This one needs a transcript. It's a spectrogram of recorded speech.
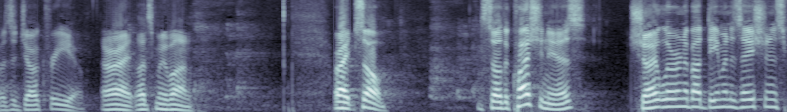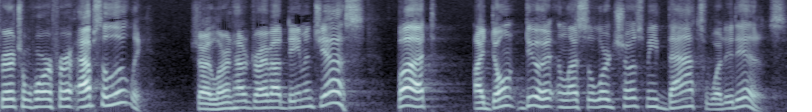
was a joke for you. All right, let's move on. All right, so so the question is, should I learn about demonization and spiritual warfare? Absolutely. Should I learn how to drive out demons? Yes. But I don't do it unless the Lord shows me that's what it is.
